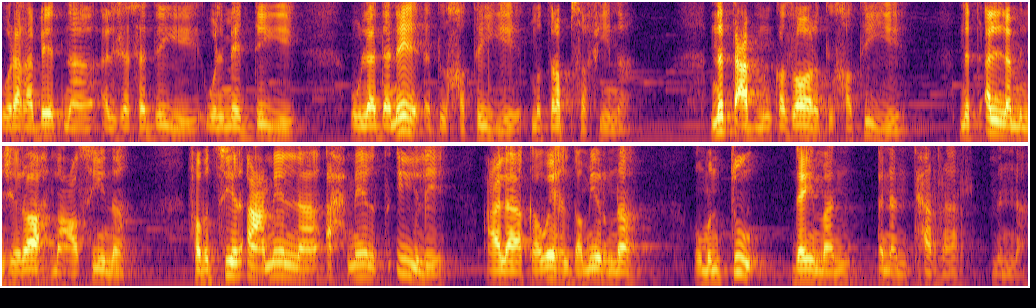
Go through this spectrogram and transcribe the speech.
ورغباتنا الجسدية والمادية ولدناءة الخطية المتربصة فينا. نتعب من قذارة الخطية نتألم من جراح معاصينا فبتصير أعمالنا أحمال ثقيلة على كواهل ضميرنا ومنطوق دايما أن نتحرر منها.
